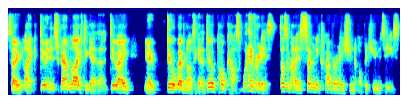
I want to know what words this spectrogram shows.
So like do an Instagram live together, do a, you know, do a webinar together, do a podcast, whatever it is. Doesn't matter. There's so many collaboration opportunities.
